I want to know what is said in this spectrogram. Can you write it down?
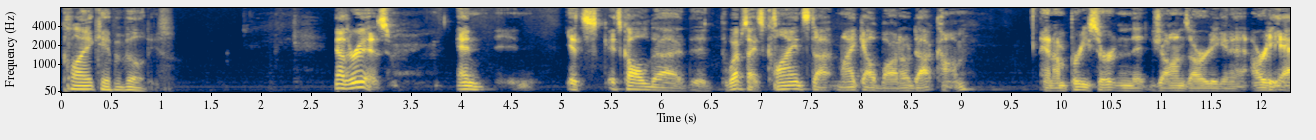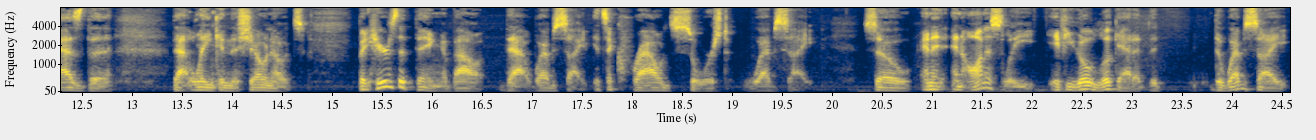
client capabilities. Now there is, and it's it's called uh, the, the website's clients.mikealbano.com, and I'm pretty certain that John's already gonna already has the that link in the show notes. But here's the thing about that website: it's a crowdsourced website. So, and it, and honestly, if you go look at it, the the website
